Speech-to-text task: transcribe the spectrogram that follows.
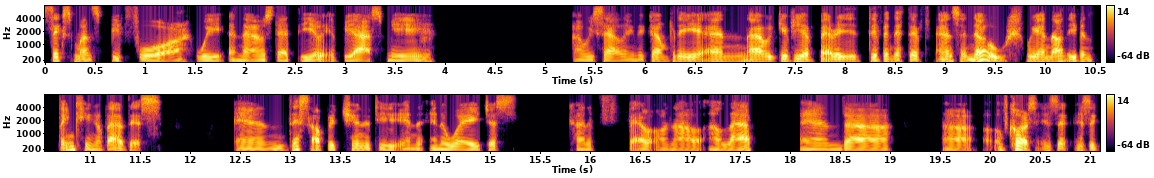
six months before we announced that deal, if you ask me, are we selling the company? And I would give you a very definitive answer no, we are not even thinking about this. And this opportunity, in, in a way, just kind of fell on our, our lap. And uh, uh, of course, it's a, it's a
